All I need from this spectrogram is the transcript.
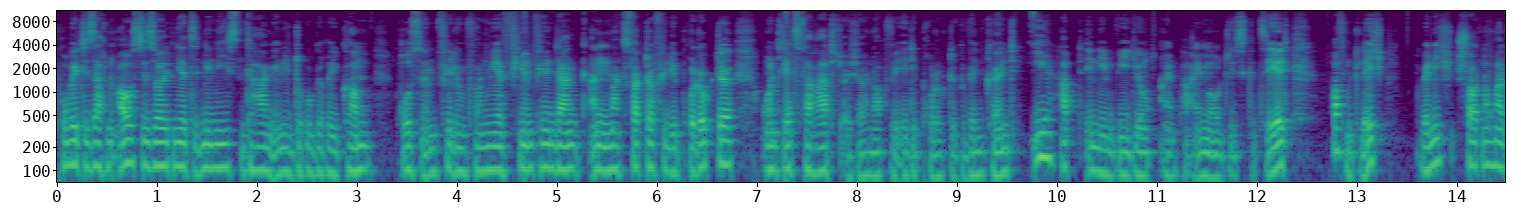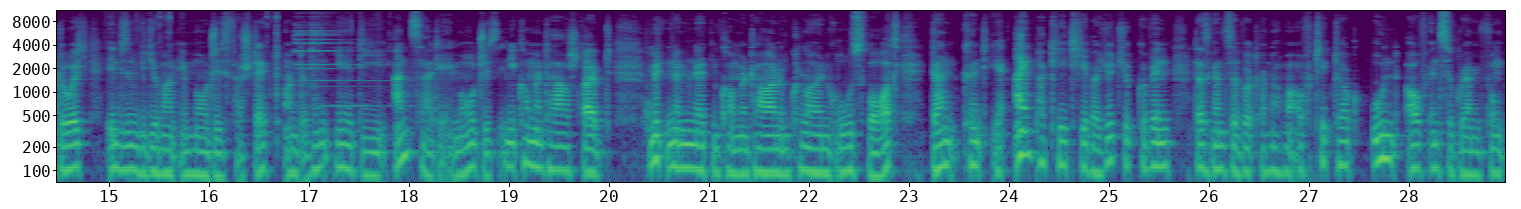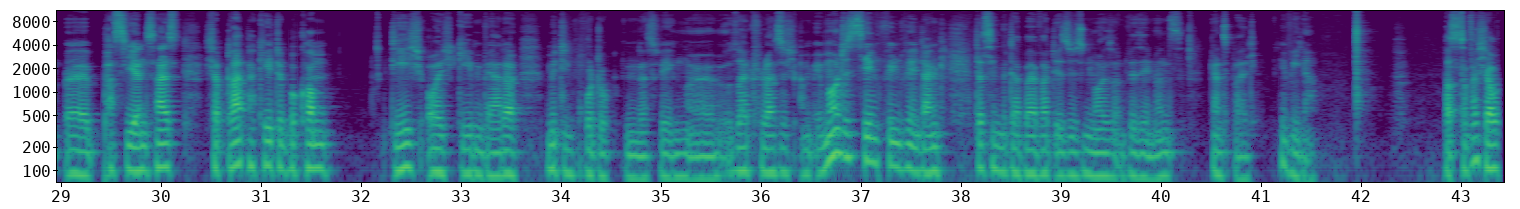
Probiert die Sachen aus, sie sollten jetzt in den nächsten Tagen in die Drogerie kommen. Große Empfehlung von mir. Vielen, vielen Dank an Max Factor für die Produkte. Und jetzt verrate ich euch auch noch, wie ihr die Produkte gewinnen könnt. Ihr habt in dem Video ein paar Emojis gezählt. Hoffentlich. Wenn nicht, schaut nochmal durch. In diesem Video waren Emojis versteckt. Und wenn ihr die Anzahl der Emojis in die Kommentare schreibt, mit einem netten Kommentar, einem kleinen Grußwort, dann könnt ihr ein Paket hier bei YouTube gewinnen. Das Ganze wird auch nochmal auf TikTok und auf Instagram äh, passieren. Das heißt, ich habe drei Pakete bekommen die ich euch geben werde mit den Produkten. Deswegen äh, seid fleißig am Emojis zählen. Vielen, vielen Dank, dass ihr mit dabei wart, ihr süßen Mäuse. Und wir sehen uns ganz bald hier wieder. Passt auf euch auf.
